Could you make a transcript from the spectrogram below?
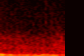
Mm-hmm.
